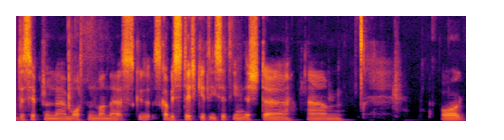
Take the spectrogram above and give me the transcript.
disiplene, måten man er, skal bli styrket i sitt innerste um, Og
